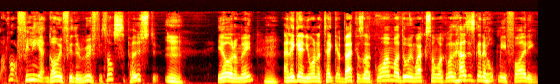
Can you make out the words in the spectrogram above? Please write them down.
I'm not feeling it going through the roof. It's not supposed to." Mm. You know what I mean? Mm. And again, you want to take it back. It's like, why am I doing wax on wax? Well, how's this going to help me fighting?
